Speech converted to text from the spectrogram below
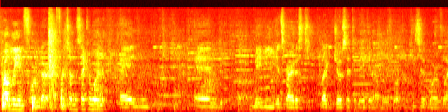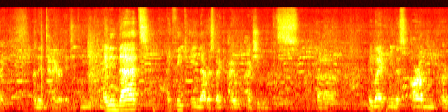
probably informed our efforts on the second one, and and maybe inspired us, to, like Joe said, to make an album that was more cohesive, more of like an entire entity. And in that, I think in that respect, I actually would, uh, in my opinion, this our album, our,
